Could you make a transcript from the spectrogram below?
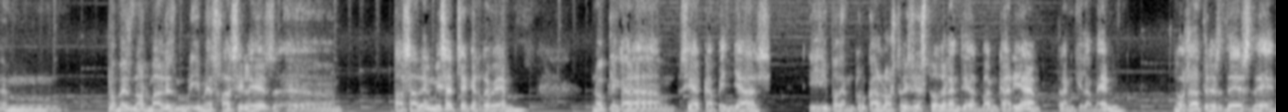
el més normal és, i més fàcil és eh, passar del missatge que rebem, no clicar si hi ha cap enllaç i podem trucar al nostre gestor de l'entitat bancària tranquil·lament. Nosaltres, des de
